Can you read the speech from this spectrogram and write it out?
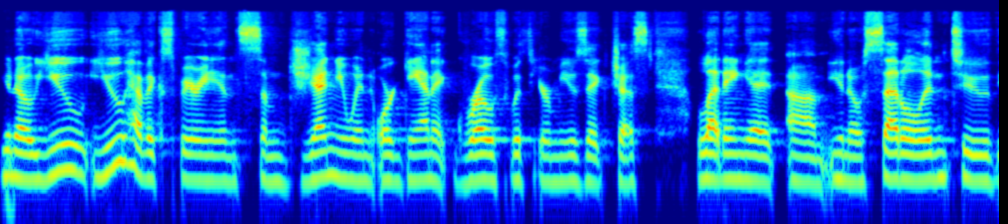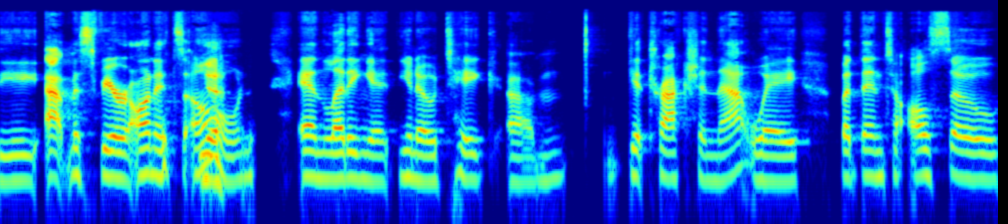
you know you you have experienced some genuine organic growth with your music just letting it um you know settle into the atmosphere on its Yeah. own and letting it you know take um get traction that way but then to also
